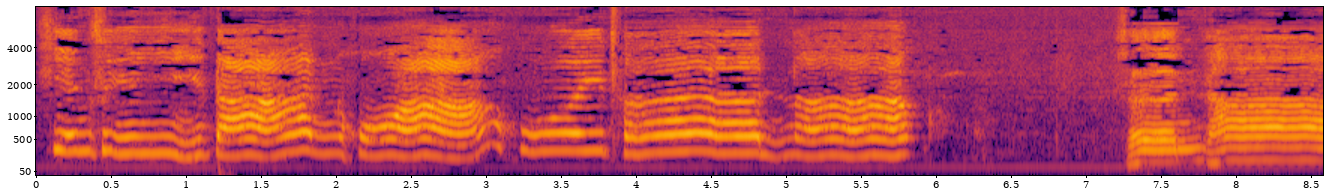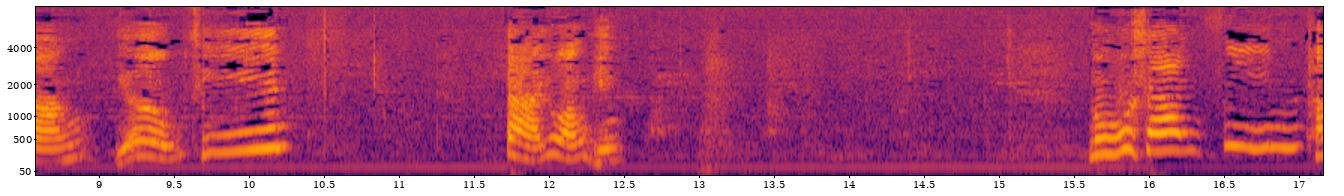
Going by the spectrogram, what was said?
险些一旦化灰尘呐。身长有情，大王平，怒上心头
